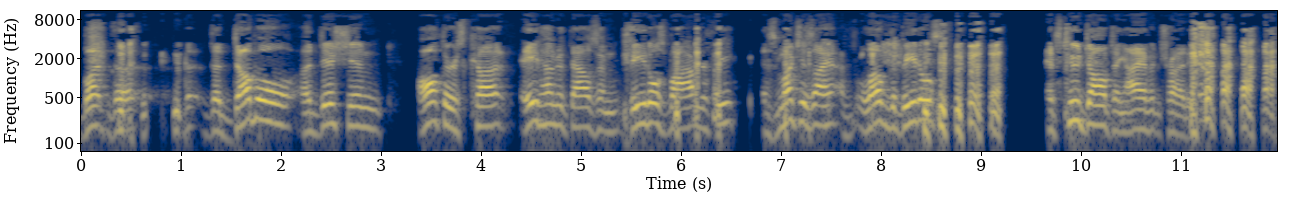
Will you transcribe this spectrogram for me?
but the, the, the double edition author's cut, 800,000 Beatles biography, as much as I love the Beatles, it's too daunting. I haven't tried it.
